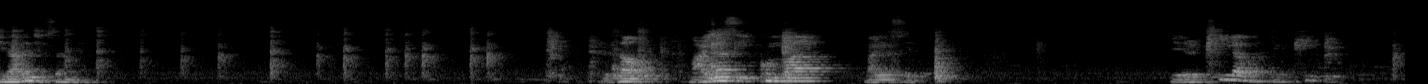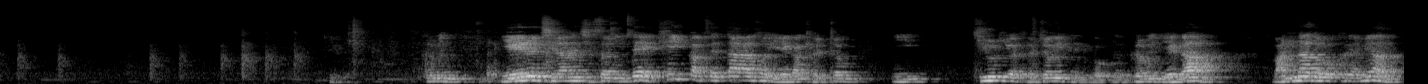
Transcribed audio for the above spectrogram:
지나는 직선이야. 그래서 마이너스 2, 마이너스 1 얘를 P라고 할게요. P. 그러면 얘를 지나는 직선인데 K 값에 따라서 얘가 결정 이 기울기가 결정이 되는 거거든. 그러면 얘가 만나도록 하려면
